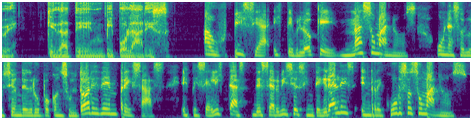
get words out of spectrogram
19. Quédate en Bipolares. Auspicia este bloque Más Humanos, una solución de grupo consultores de empresas, especialistas de servicios integrales en recursos humanos.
